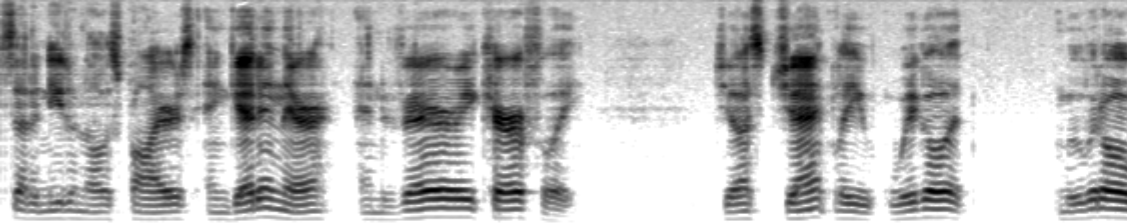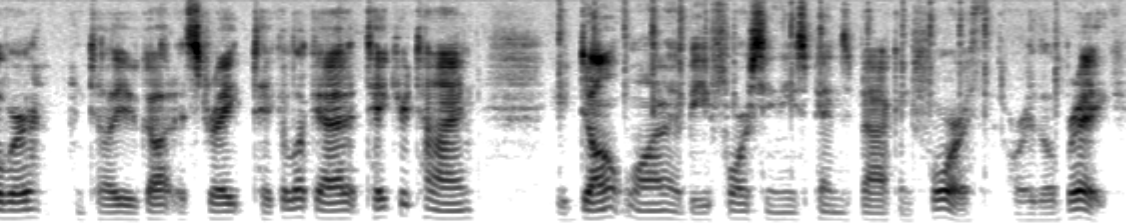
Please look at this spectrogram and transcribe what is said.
set of needle nose pliers and get in there and very carefully just gently wiggle it, move it over until you've got it straight. Take a look at it. Take your time. You don't want to be forcing these pins back and forth or they'll break.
